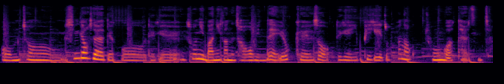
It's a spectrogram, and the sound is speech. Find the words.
엄청 신경 써야 되고 되게 손이 많이 가는 작업인데 이렇게 해서 되게 입히기도 편하고 좋은 것 같아요, 진짜.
